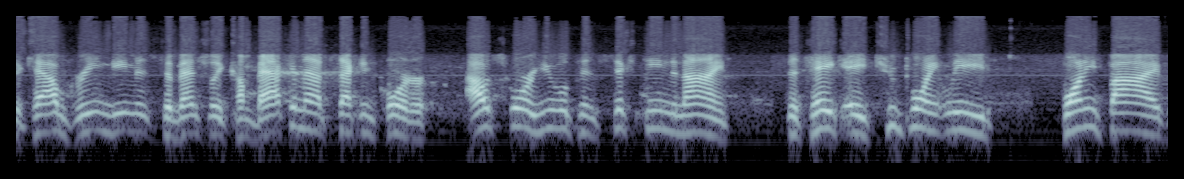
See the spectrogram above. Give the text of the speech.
DeKalb Green Demons to eventually come back in that second quarter, outscore Heuvelton 16 to 9 to take a two-point lead, 25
